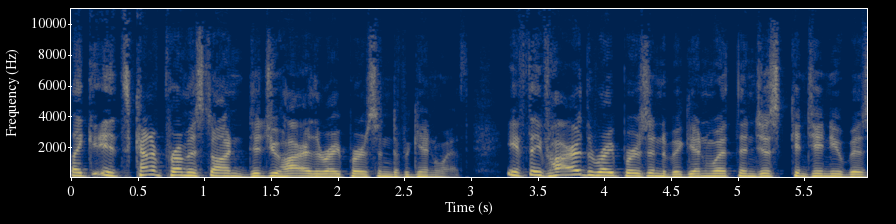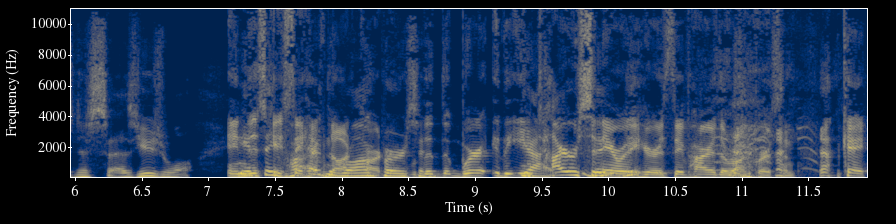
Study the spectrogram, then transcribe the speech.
like it's kind of premised on did you hire the right person to begin with? If they've hired the right person to begin with, then just continue business as usual. In If this they've case, they have hired the not. wrong Carter. person- The, the, where the Yeah, entire they- scenario they- here is they've hired the wrong person. Okay,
